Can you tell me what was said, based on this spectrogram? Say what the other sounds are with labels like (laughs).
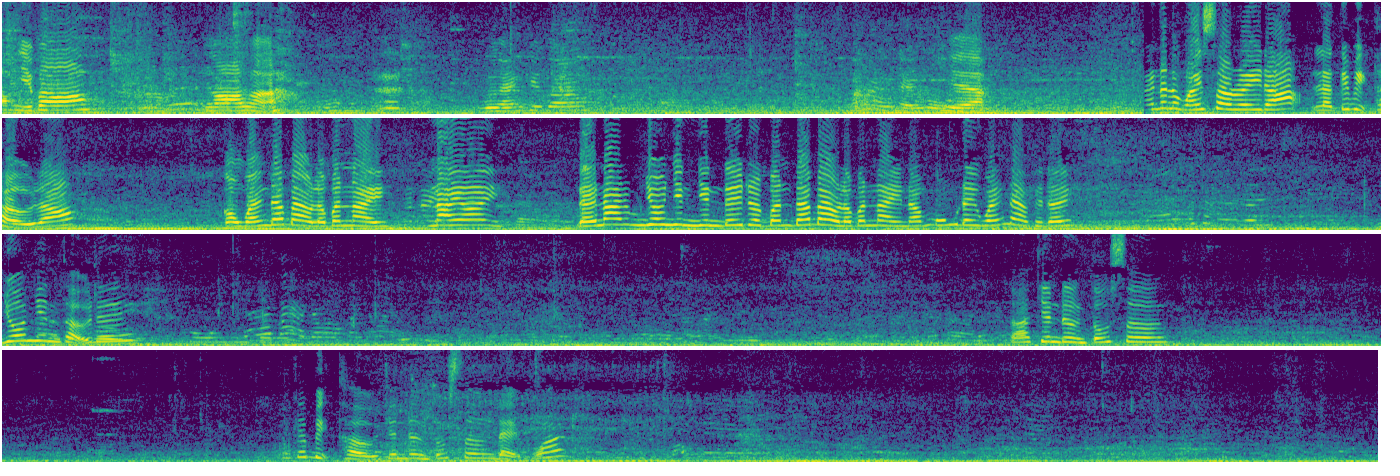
không vậy bo ngon à. Vừa ăn chưa con? Dạ. Quán đó là quán sorry đó là cái biệt thự đó. Còn quán đá bào là bên này. Nay ơi để nay vô nhìn nhìn đi rồi bên đá bào là bên này nó muốn đi quán nào thì đi. Vô nhìn thử đi. Đó trên đường tú sương cái biệt thự trên đường tú sương đẹp quá.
